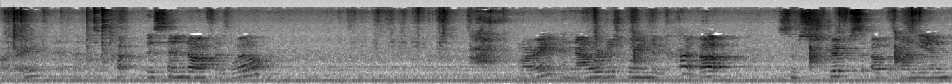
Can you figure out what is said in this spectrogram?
Alright, and then cut this end off as well. Alright, and now we're just going to cut up some strips of onions,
